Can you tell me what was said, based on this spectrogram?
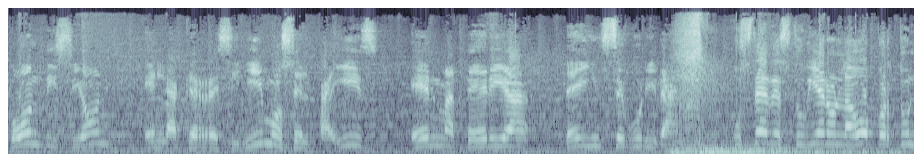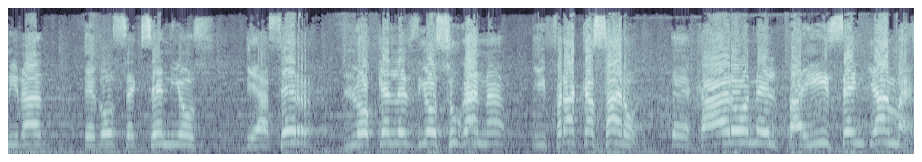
condición en la que recibimos el país en materia de inseguridad. Ustedes tuvieron la oportunidad de dos sexenios de hacer lo que les dio su gana y fracasaron. Dejaron el país en llamas.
